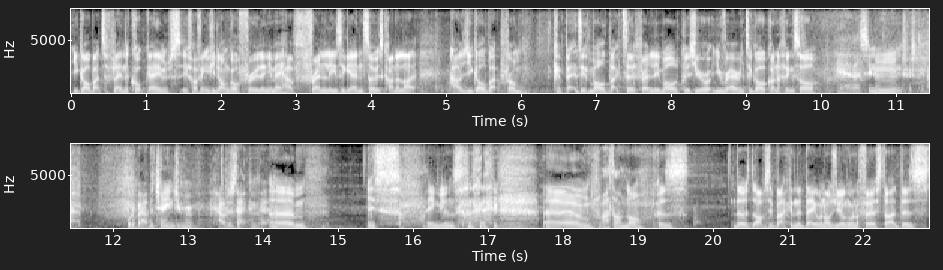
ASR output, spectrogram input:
you go back to playing the cup games. If I think if you don't go through, then you may have friendlies again. So it's kind of like how do you go back from competitive mold back to friendly mold because you're you're raring to go kind of thing. So yeah, that's in- Mm-hmm. interesting. What about the changing room? How does that compare? Um, it's England's. um, I don't know because obviously back in the day when I was young when I first started. There's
